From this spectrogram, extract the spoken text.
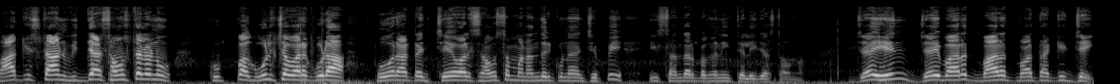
పాకిస్తాన్ విద్యా సంస్థలను కుప్పగూల్చే వరకు కూడా పోరాటం చేయవలసిన అవసరం మనందరికీ ఉన్నదని చెప్పి ఈ సందర్భంగా నేను తెలియజేస్తా ఉన్నాను. జై హింద్ జై భారత్ భారత్ మాతాకి జై.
